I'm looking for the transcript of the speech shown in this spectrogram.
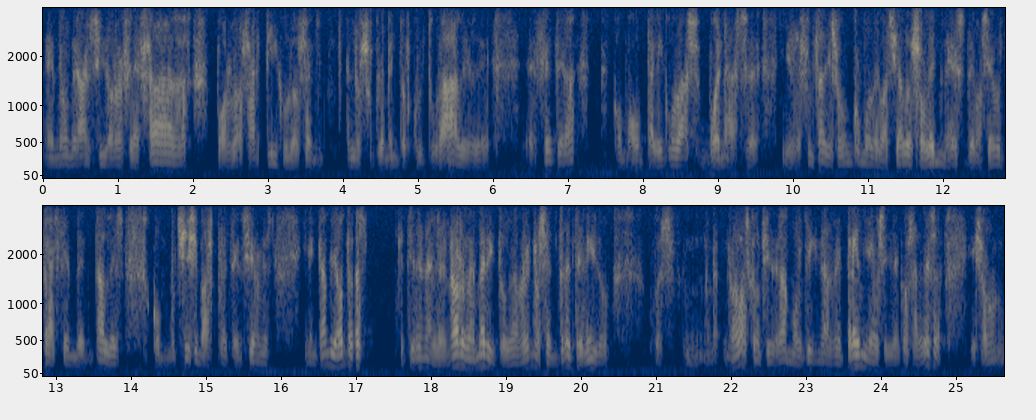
en donde han sido reflejadas, por los artículos en, los suplementos culturales, etcétera, como películas buenas eh, y resulta que son como demasiado solemnes, demasiado trascendentales, con muchísimas pretensiones y en cambio otras que tienen el enorme mérito de habernos entretenido, pues no las consideramos dignas de premios y de cosas de esas. Y son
